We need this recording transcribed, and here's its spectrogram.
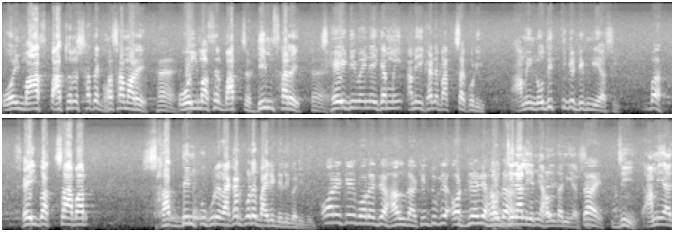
ওই মাছ পাথরের সাথে ঘষা মারে। হ্যাঁ। ওই মাছের বাচ্চা ডিম ছাড়ে। হ্যাঁ। সেই ডিম এনে আমি- আমি এখানে বাচ্চা করি। আমি নদীর থেকে ডিম নিয়ে আসি। বাহ। সেই বাচ্চা আবার সাত দিন পুকুরে রাখার পরে বাইরে ডেলিভারি দিই। অনেকেই বলে যে হালদা কিন্তু কি অরিজিনালি হালদা? অরিজিনালি আমি হালদা নিয়ে আসি। তাই? জি আমি আজ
